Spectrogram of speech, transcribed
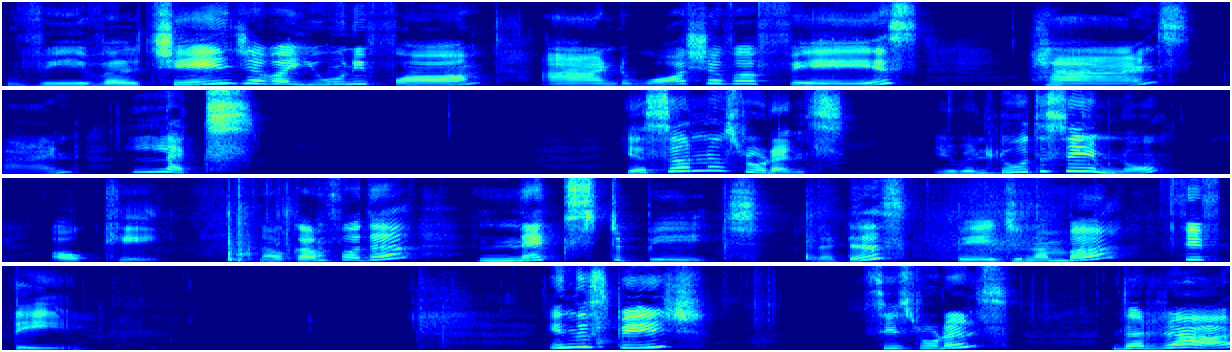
We will change our uniform and wash our face, hands and legs. Yes or no students? You will do the same, no? Okay. Now come for the next page. That is page number 50. In this page, see students, there are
